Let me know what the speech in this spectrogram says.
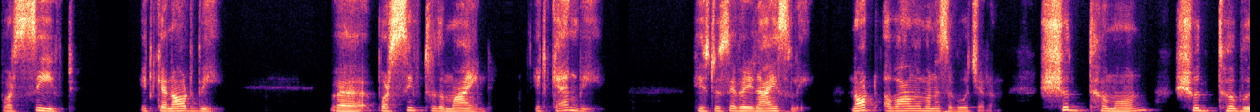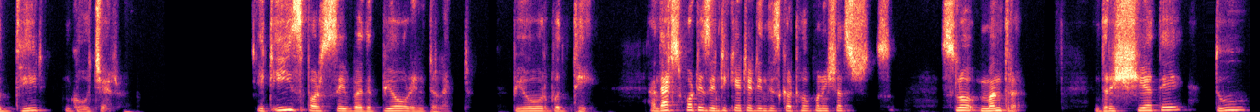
perceived. It cannot be uh, perceived through the mind. It can be. He used to say very nicely, not avanga manasa gocharam. Shuddha mon, shuddha buddhir gochar. It is perceived by the pure intellect, pure buddhi. And that's what is indicated in this Kathopanishad slow mantra. Drishyate tu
